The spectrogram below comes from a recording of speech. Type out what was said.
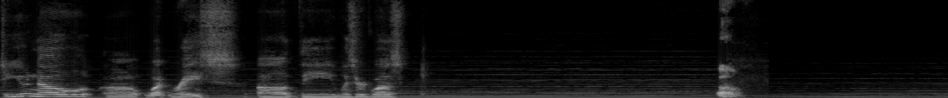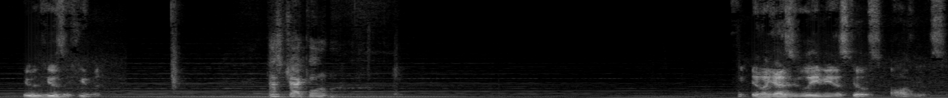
do you know uh, what race uh, the wizard was? Um, he was he was a human. Just checking. And like as you leave, he just goes obvious.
